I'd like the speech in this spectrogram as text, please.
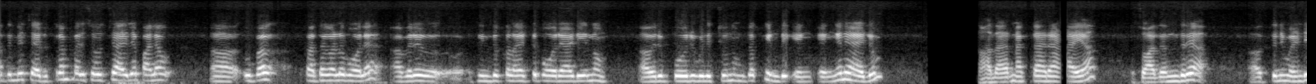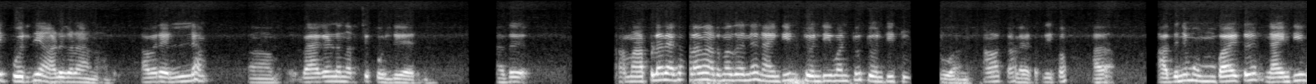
അതിന്റെ ചരിത്രം പരിശോധിച്ച് അതിലെ പല ഉപ ഉപകഥകൾ പോലെ അവർ ഹിന്ദുക്കളായിട്ട് പോരാടിയെന്നും അവർ പോര് വിളിച്ചു എന്നും ഇതൊക്കെ ഉണ്ട് എങ്ങനെയായാലും സാധാരണക്കാരായ സ്വാതന്ത്ര്യത്തിന് വേണ്ടി പൊരുതിയ ആളുകളാണ് അത്. അവരെല്ലാം വാഗണിൽ നിറച്ച് കൊല്ലുകയായിരുന്നു. അത് മാപ്പിള ലഹള നടന്നത് തന്നെ nineteen twenty one to twenty two ആണ് ആ കാലഘട്ടത്തിൽ. ഇപ്പം അതിന് മുമ്പായിട്ട് നയന്റീൻ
